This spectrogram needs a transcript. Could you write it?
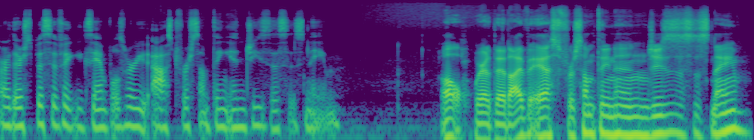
Are there specific examples where you asked for something in Jesus' name? Oh, where that I've asked for something in Jesus' name?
